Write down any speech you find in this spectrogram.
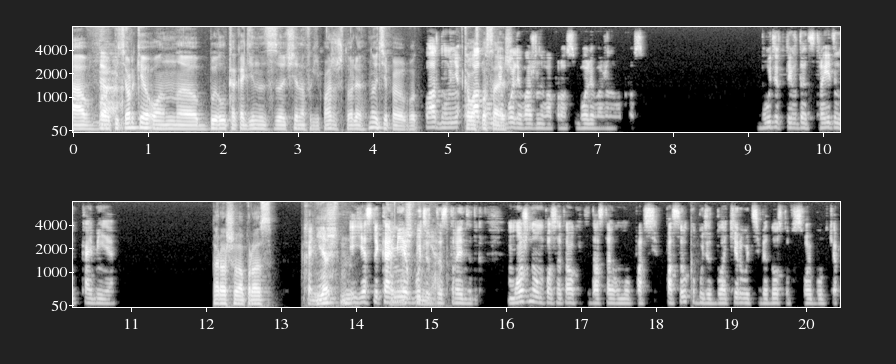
А в Да. пятерке он э, был как один из членов экипажа, что ли? Ну, типа, вот. Ладно, у меня, Кого ладно, у меня спасаешь? более важный вопрос. Более важный вопрос. Будет ли в Dead Stranding Камия? Хороший вопрос. Конечно. И если Камия Конечно, будет нет. Death Stranding, можно он после того, как ты доставил ему пос- посылку, будет блокировать себе доступ в свой бункер?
